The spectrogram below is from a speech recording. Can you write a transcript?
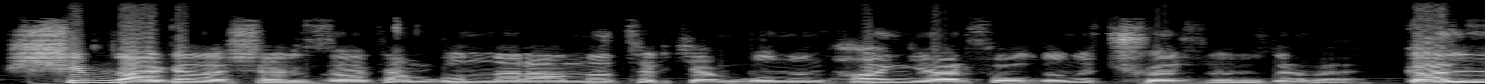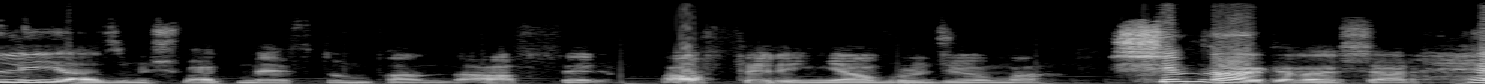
Şimdi arkadaşlar zaten bunları anlatırken bunun hangi harf olduğunu çözdünüz değil mi? Galli yazmış bak Meftun Panda. Aferin. Aferin yavrucuğuma. Şimdi arkadaşlar H.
